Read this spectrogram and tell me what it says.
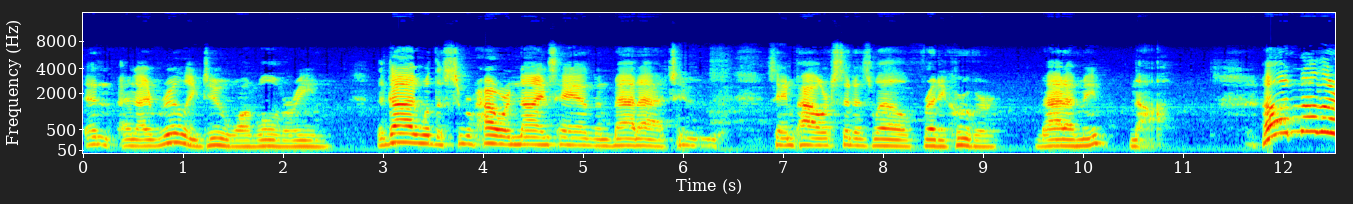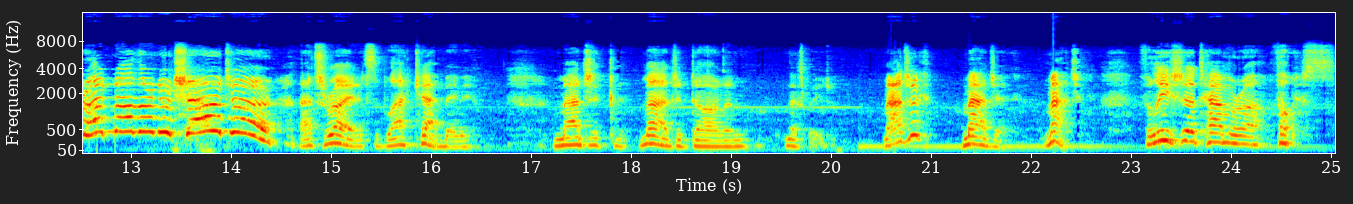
and and I really do want Wolverine, the guy with the superpowered knives hands and bad attitude. Same power stood as well, Freddy Krueger. Mad at me? Nah. Another, another new challenger! That's right, it's the Black Cat, baby. Magic, magic, darling. Next page. Magic? Magic, magic. Felicia Tamara, focus.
